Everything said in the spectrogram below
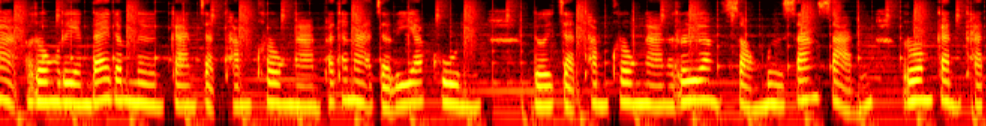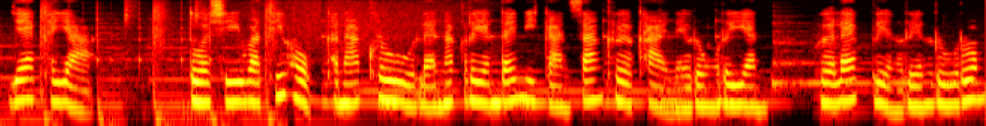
5 โรงเรียนได้ดำเนินการจัดทำโครงงานพัฒนาจริยคุณ โดยจัดทำโครงงานเรื่องสองมือสร้างสรรค์ ร่วมกันคัดแยกขยะตัวชี้วัดที่ 6 คณะครูและนักเรียนได้มีการสร้างเครือข่ายในโรงเรียน เพื่อแลกเปลี่ยนเรียนรู้ร่วม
